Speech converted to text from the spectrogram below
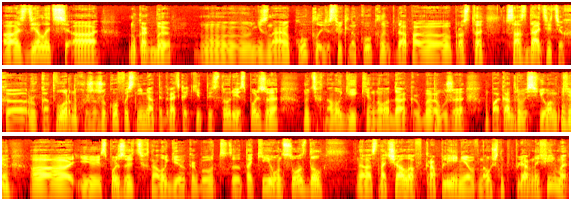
а, сделать, а, ну, как бы ну, не знаю, куклы, действительно куклы, да, по, просто создать этих э, рукотворных уже жуков и с ними отыграть какие-то истории, используя, ну, технологии кино, да, как бы уже ну, по кадровой съемке, угу. э, и используя технологии, как бы вот э, такие, он создал а, сначала вкрапление в научно-популярные фильмы,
